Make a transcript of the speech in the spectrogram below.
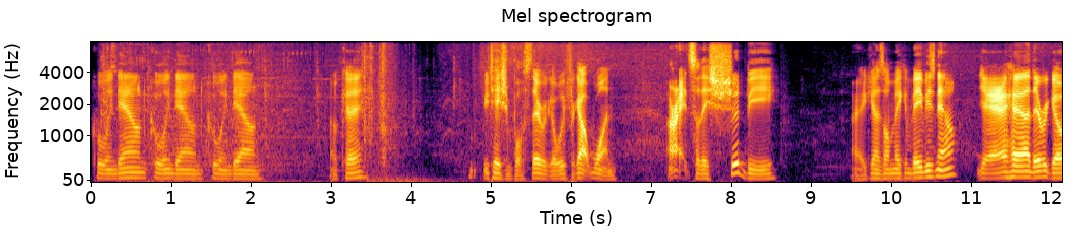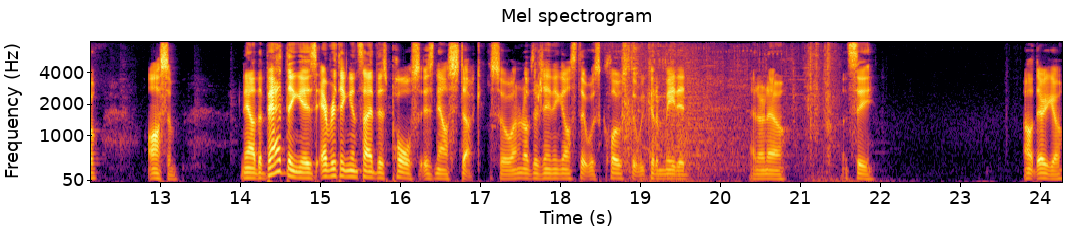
Cooling down, cooling down, cooling down. Okay. Mutation pulse. There we go. We forgot one. Alright, so they should be... Alright, you guys all making babies now? Yeah, there we go. Awesome. Now, the bad thing is everything inside this pulse is now stuck. So I don't know if there's anything else that was close that we could have mated. I don't know. Let's see. Oh, there you go.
